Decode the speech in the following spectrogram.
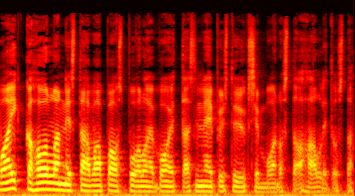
vaikka Hollannista vapauspuolue voittaisi, niin ne ei pysty yksin muodostamaan hallitusta.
